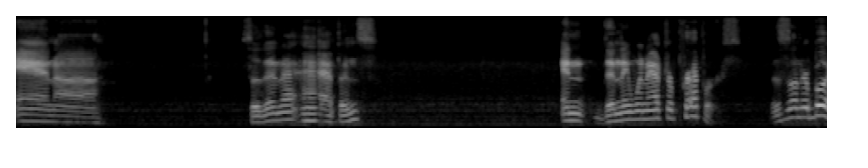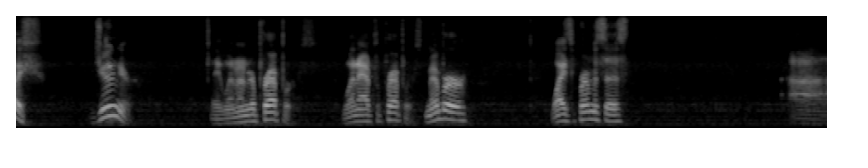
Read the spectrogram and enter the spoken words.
And uh, so then that happens. And then they went after preppers. This is under Bush Jr. They went under preppers, went after preppers. Remember, white supremacists, uh,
